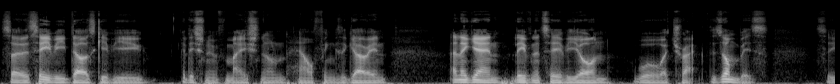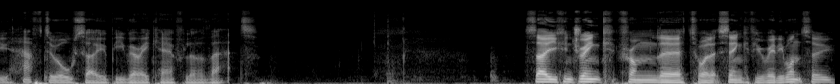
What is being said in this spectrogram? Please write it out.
So the TV does give you additional information on how things are going. And again, leaving the TV on will attract the zombies. So you have to also be very careful of that. So you can drink from the toilet sink if you really want to.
